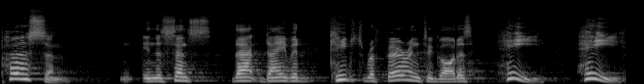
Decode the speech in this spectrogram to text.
person, in the sense that David keeps referring to God as He, He.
